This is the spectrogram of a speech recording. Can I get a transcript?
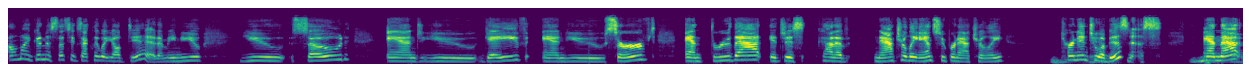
oh my goodness, that's exactly what y'all did. I mean, you you sowed and you gave and you served and through that it just kind of naturally and supernaturally mm-hmm. turned into a business mm-hmm. and that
